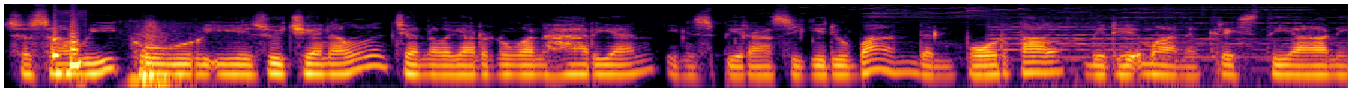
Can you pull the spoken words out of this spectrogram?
Sesawi Kur Yesu Channel, channel yang renungan harian, inspirasi kehidupan, dan portal media mana Kristiani.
